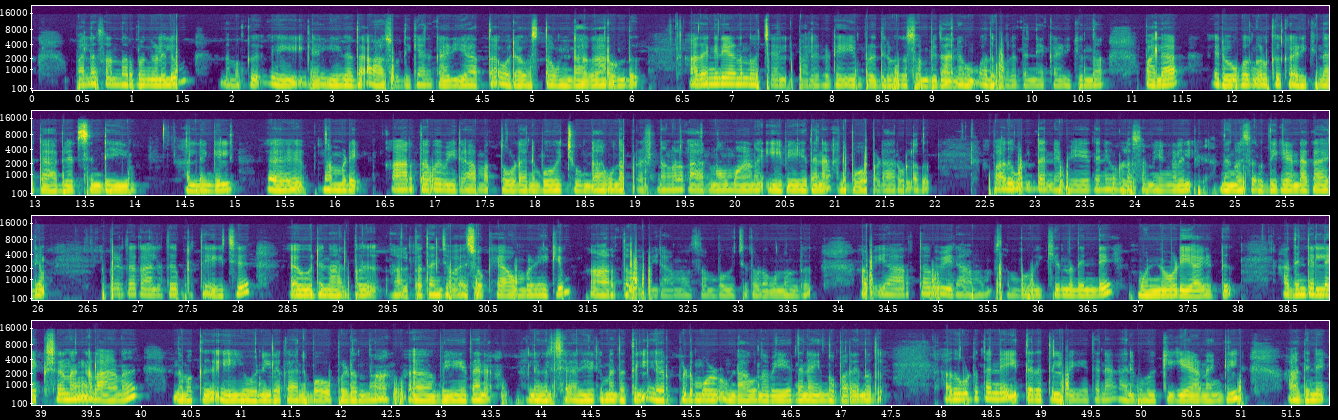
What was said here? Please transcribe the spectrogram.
പല സന്ദർഭങ്ങളിലും നമുക്ക് ഈ ലൈംഗികത ആസ്വദിക്കാൻ കഴിയാത്ത ഒരവസ്ഥ ഉണ്ടാകാറുണ്ട്. അതെങ്ങനെയാണെന്ന് വെച്ചാൽ പലരുടെയും പ്രതിരോധ സംവിധാനവും അതുപോലെ തന്നെ കഴിക്കുന്ന പല രോഗങ്ങൾക്ക് കഴിക്കുന്ന ടാബ്ലറ്റ്സിന്റെയും അല്ലെങ്കിൽ നമ്മുടെ ആർത്തവ വിരാമത്തോടനുഭവിച്ചുണ്ടാകുന്ന പ്രശ്നങ്ങൾ കാരണവുമാണ് ഈ വേദന അനുഭവപ്പെടാറുള്ളത്. അപ്പോൾ അതുകൊണ്ട് തന്നെ വേദനയുള്ള സമയങ്ങളിൽ നിങ്ങൾ ശ്രദ്ധിക്കേണ്ട കാര്യം ഇപ്പോഴത്തെ കാലത്ത് പ്രത്യേകിച്ച് ഒരു നാൽപ്പത് നാൽപ്പത്തഞ്ച് വയസ്സൊക്കെ ആകുമ്പോഴേക്കും ആർത്തവ വിരാമം സംഭവിച്ചു തുടങ്ങുന്നുണ്ട്. അപ്പോൾ ഈ ആർത്തവ വിരാമം സംഭവിക്കുന്നതിന്റെ മുന്നോടിയായിട്ട് അതിന്റെ ലക്ഷണങ്ങളാണ് നമുക്ക് ഈ യോനിയിലൊക്കെ അനുഭവപ്പെടുന്ന വേദന അല്ലെങ്കിൽ ശാരീരിക ബന്ധത്തിൽ ഏർപ്പെടുമ്പോൾ ഉണ്ടാകുന്ന വേദന എന്ന് പറയുന്നത്. അതുകൊണ്ട് തന്നെ ഇത്തരത്തിൽ വേദന അനുഭവിക്കുകയാണെങ്കിൽ അതിന്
